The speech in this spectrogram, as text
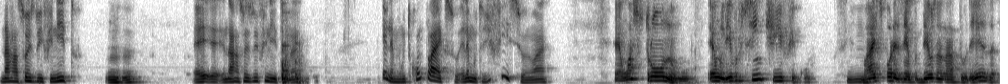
Narrações do Infinito. Uhum. É, é, Narrações do Infinito, né? Ele é muito complexo, ele é muito difícil, não é? é um astrônomo, é um livro científico. Sim. Mas, por exemplo, Deus na Natureza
